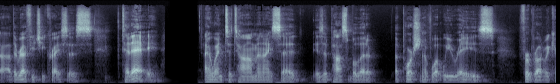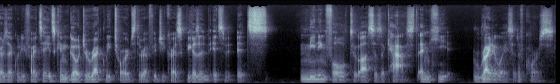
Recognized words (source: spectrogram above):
uh, the refugee crisis today. I went to Tom and I said, "Is it possible that a, a portion of what we raise for Broadway Cares Equity Fights AIDS can go directly towards the refugee crisis because it, it's it's meaningful to us as a cast?" And he right away said, "Of course."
